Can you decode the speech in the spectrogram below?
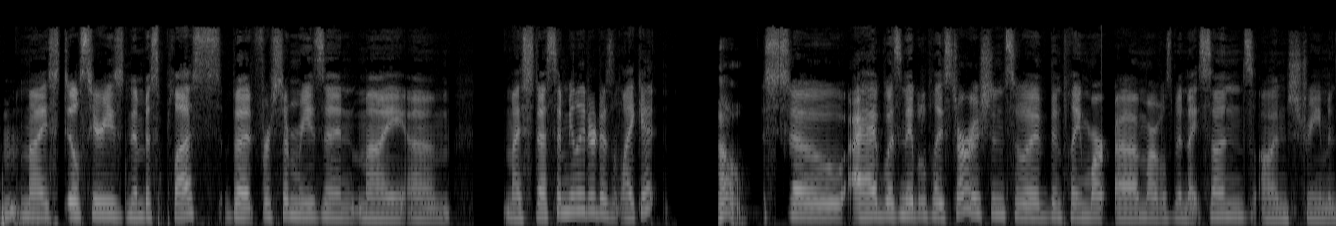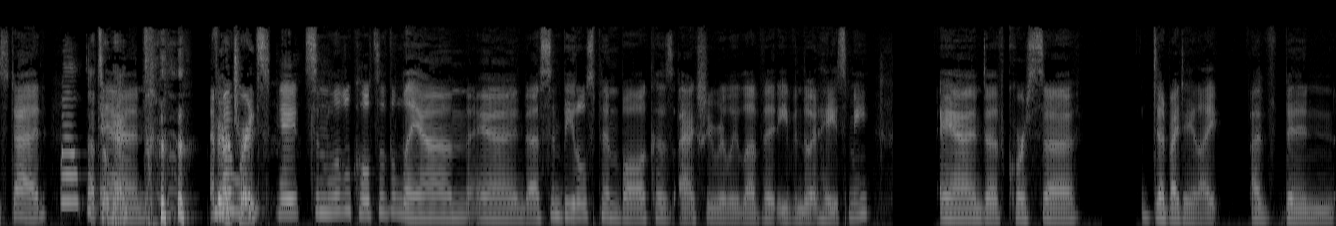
Hmm. my Steel Series Nimbus Plus, but for some reason my um my SNES emulator doesn't like it. Oh, So I wasn't able to play Star Ocean, so I've been playing Mar- uh, Marvel's Midnight Suns on stream instead. well, that's okay. And, and my word skates and little Cult of the Lamb and uh, some Beatles pinball because I actually really love it, even though it hates me. And of course, uh, Dead by Daylight. I've been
